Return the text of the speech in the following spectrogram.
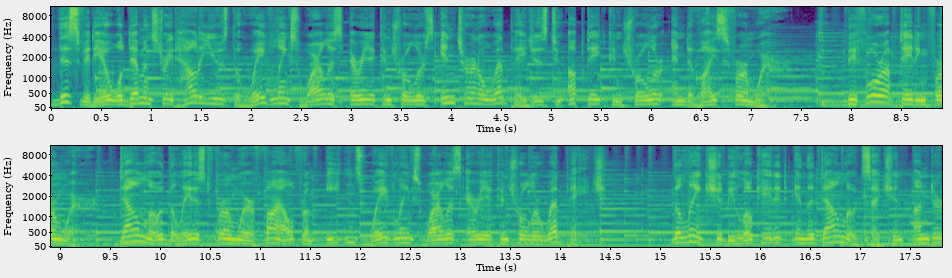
This video will demonstrate how to use the WaveLinx Wireless Area Controller's internal web pages to update controller and device firmware. Before updating firmware, download the latest firmware file from Eaton's WaveLinx Wireless Area Controller webpage. The link should be located in the Download section under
